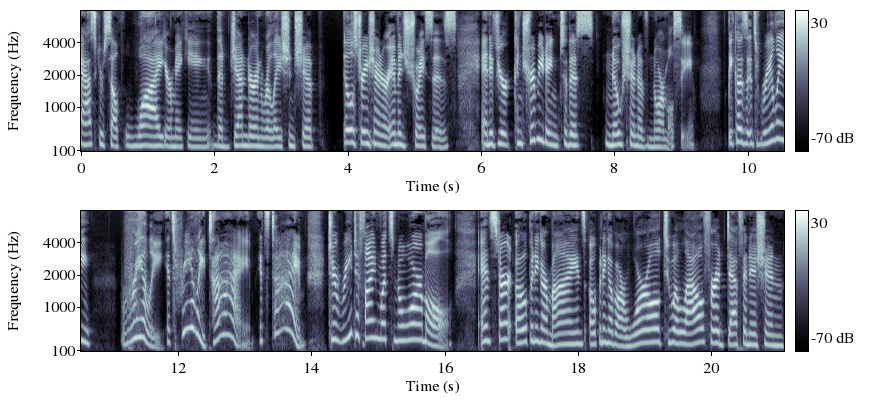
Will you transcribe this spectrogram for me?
ask yourself why you're making the gender and relationship illustration or image choices. And if you're contributing to this notion of normalcy, because it's really, really, it's really time. It's time to redefine what's normal and start opening our minds, opening up our world to allow for a definition,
